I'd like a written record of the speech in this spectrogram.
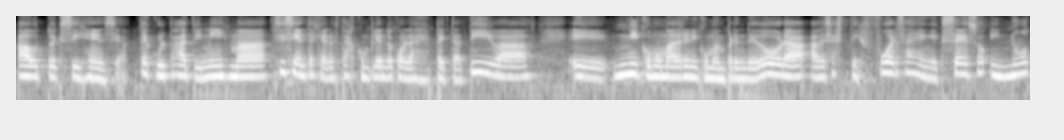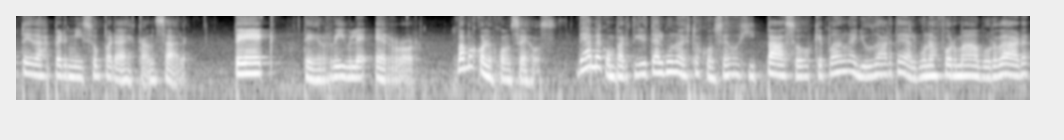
Autoexigencia. Te culpas a ti misma si sientes que no estás cumpliendo con las expectativas, eh, ni como madre ni como emprendedora, a veces te esfuerzas en exceso y no te das permiso para descansar. Tec, terrible error. Vamos con los consejos. Déjame compartirte algunos de estos consejos y pasos que puedan ayudarte de alguna forma a abordar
